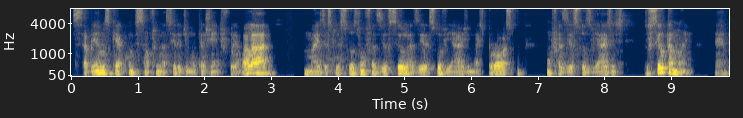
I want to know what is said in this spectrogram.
Sabemos que a condição financeira de muita gente foi abalada, mas as pessoas vão fazer o seu lazer, a sua viagem mais próximo, vão fazer as suas viagens do seu tamanho. Né?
